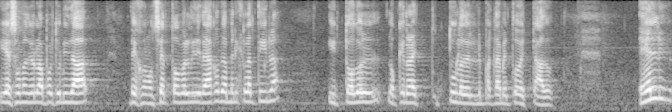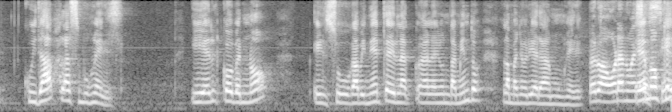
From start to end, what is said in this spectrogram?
Y eso me dio la oportunidad de conocer todo el liderazgo de América Latina y todo lo que era la estructura del Departamento de Estado. Él cuidaba a las mujeres. Y él gobernó en su gabinete, en, el ayuntamiento, la mayoría eran mujeres. Pero ahora no es así.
